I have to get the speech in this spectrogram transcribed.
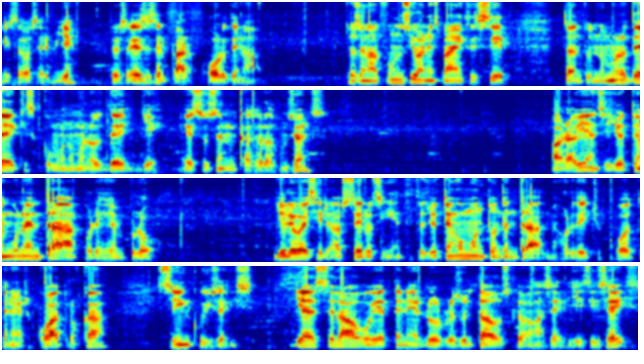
Y esta va a ser mi y. Entonces ese es el par ordenado. Entonces en las funciones van a existir tanto números de x como números de y. Eso es en el caso de las funciones. Ahora bien, si yo tengo una entrada, por ejemplo, yo le voy a decir a usted lo siguiente. Entonces yo tengo un montón de entradas, mejor dicho. Puedo tener 4K, 5 y 6 y a este lado voy a tener los resultados que van a ser 16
